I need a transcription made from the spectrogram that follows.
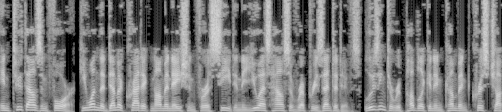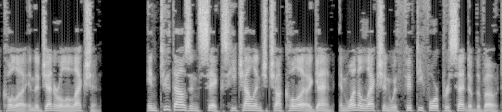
In 2004, he won the Democratic nomination for a seat in the U.S. House of Representatives, losing to Republican incumbent Chris Chocola in the general election. In 2006 he challenged Chocola again, and won election with 54% of the vote.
